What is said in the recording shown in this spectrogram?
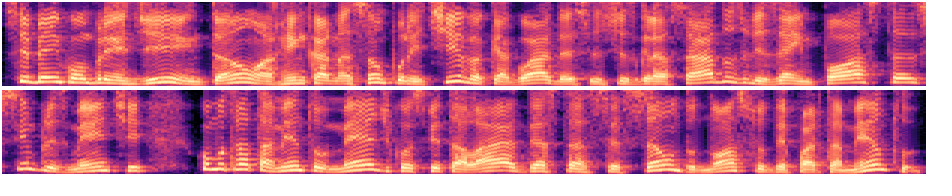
Se bem compreendi, então, a reencarnação punitiva que aguarda esses desgraçados lhes é imposta, simplesmente, como tratamento médico-hospitalar desta seção do nosso departamento?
